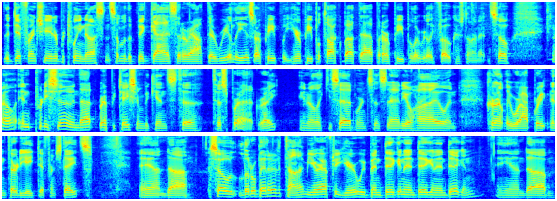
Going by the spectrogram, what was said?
The differentiator between us and some of the big guys that are out there really is our people. You hear people talk about that, but our people are really focused on it. And so, you know, and pretty soon that reputation begins to to spread, right? You know, like you said, we're in Cincinnati, Ohio, and currently we're operating in 38 different states. And uh, so, little bit at a time, year after year, we've been digging and digging and digging. And um,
